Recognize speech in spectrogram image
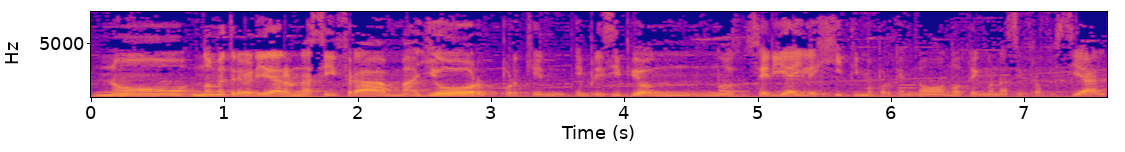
No, no me atrevería a dar una cifra mayor porque en, en principio no sería ilegítimo porque no, no tengo una cifra oficial.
